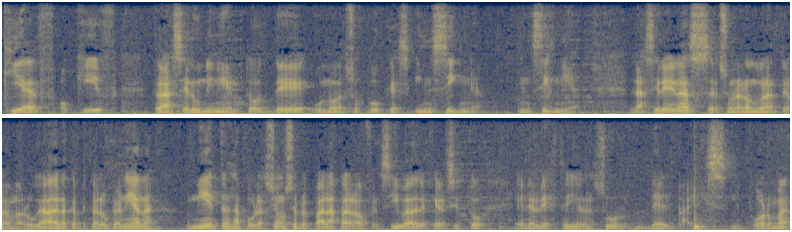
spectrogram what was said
Kiev o Kiev tras el hundimiento de uno de sus buques insignia. insignia. Las sirenas sonaron durante la madrugada de la capital ucraniana, mientras la población se prepara para la ofensiva del ejército en el este y en el sur del país. Informa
